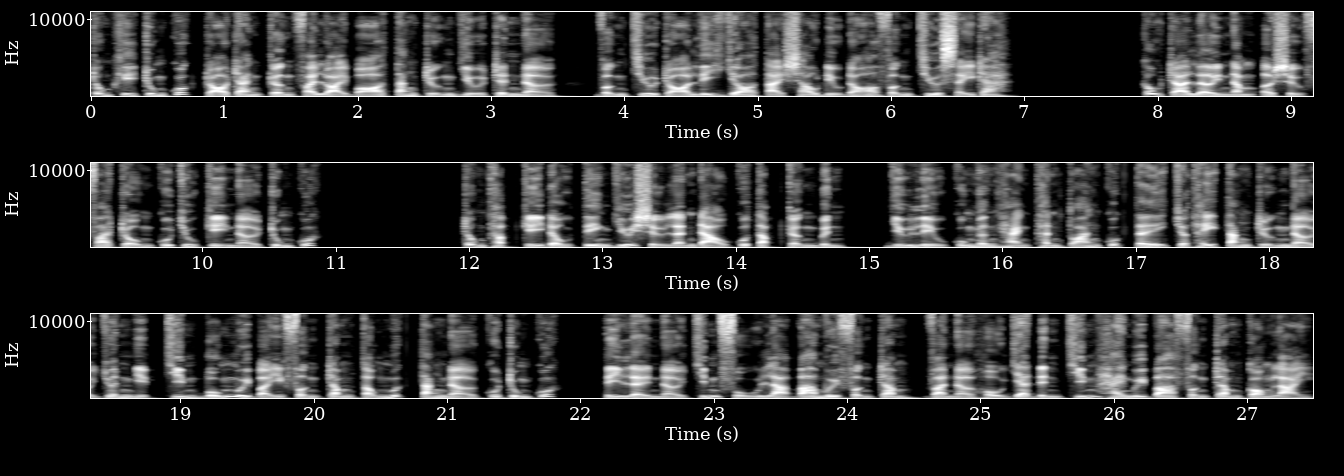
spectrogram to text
Trong khi Trung Quốc rõ ràng cần phải loại bỏ tăng trưởng dựa trên nợ, vẫn chưa rõ lý do tại sao điều đó vẫn chưa xảy ra. Câu trả lời nằm ở sự pha trộn của chu kỳ nợ Trung Quốc. Trong thập kỷ đầu tiên dưới sự lãnh đạo của Tập Cận Bình, dữ liệu của Ngân hàng Thanh toán Quốc tế cho thấy tăng trưởng nợ doanh nghiệp chiếm 47% tổng mức tăng nợ của Trung Quốc, tỷ lệ nợ chính phủ là 30% và nợ hộ gia đình chiếm 23% còn lại.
